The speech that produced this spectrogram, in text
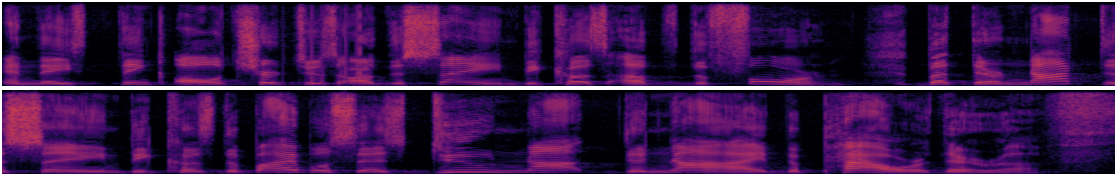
and they think all churches are the same because of the form. But they're not the same because the Bible says, do not deny the power thereof.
